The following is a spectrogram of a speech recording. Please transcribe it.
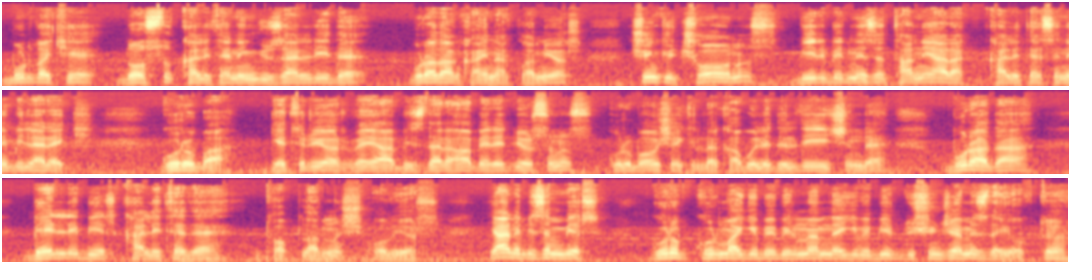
Buradaki dostluk kalitenin güzelliği de buradan kaynaklanıyor. Çünkü çoğunuz birbirinizi tanıyarak, kalitesini bilerek gruba getiriyor veya bizlere haber ediyorsunuz. Gruba o şekilde kabul edildiği için de burada belli bir kalitede toplanmış oluyor. Yani bizim bir grup kurma gibi bilmem ne gibi bir düşüncemiz de yoktu.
